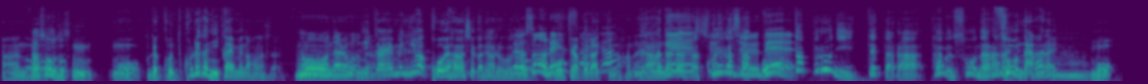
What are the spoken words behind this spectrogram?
あのあそうですか。ん、もうでこれこれが2回目の話だ。ねおーなるほど。2回目にはこういう話が出てくる。なるほど。だからその連ボキャブラ載が機の話。いやだからさこれがさ太田プロに行ってたら多分そうならない。そうならない、うん。もう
